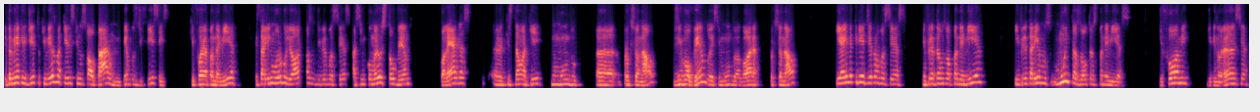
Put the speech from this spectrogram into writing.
E também acredito que mesmo aqueles que nos faltaram em tempos difíceis, que foi a pandemia, estariam orgulhosos de ver vocês, assim como eu estou vendo colegas uh, que estão aqui no mundo uh, profissional, desenvolvendo esse mundo agora profissional. E ainda queria dizer para vocês, enfrentamos uma pandemia, enfrentaríamos muitas outras pandemias, de fome, de ignorância,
